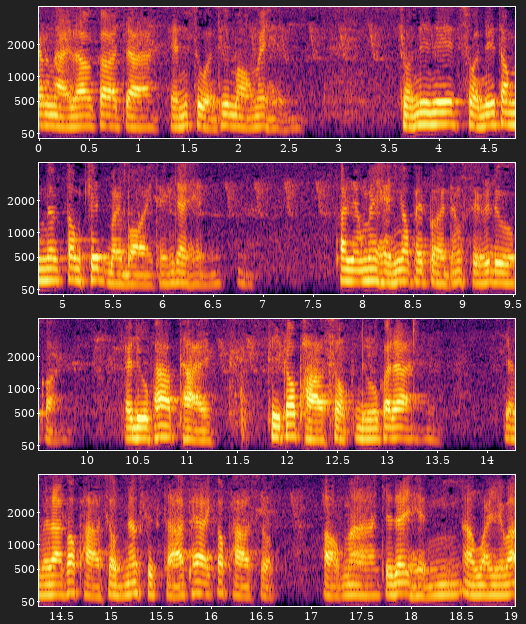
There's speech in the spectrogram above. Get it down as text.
ข้างในแล้วก็จะเห็นส่วนที่มองไม่เห็น ส่วนนี้นี่ส่วนนี้ต้องนึกต้องคิดบ่อย ๆ ถึงจะเห็น ถ้ายังไม่เห็นก็ไปเปิดหนังสือดูก่อน ไปดูภาพถ่ายที่เขาผ่าศพดูก็ได้แต่เวลาเขาผ่าศพนักศึกษาแพทย์ก็ผ่าศพออกมาจะได้เห็นอวัยวะ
